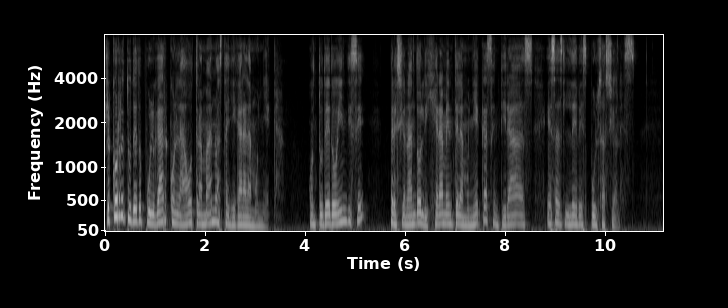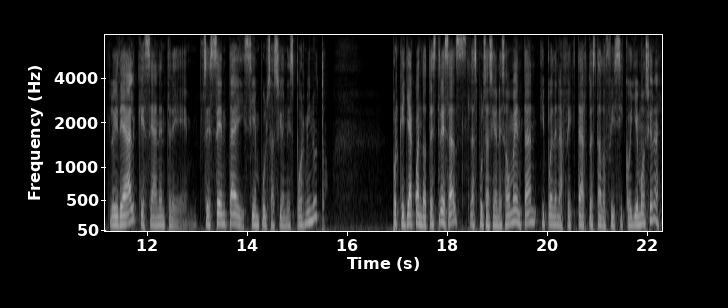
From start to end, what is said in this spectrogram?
Recorre tu dedo pulgar con la otra mano hasta llegar a la muñeca. Con tu dedo índice, presionando ligeramente la muñeca, sentirás esas leves pulsaciones. Lo ideal que sean entre 60 y 100 pulsaciones por minuto porque ya cuando te estresas, las pulsaciones aumentan y pueden afectar tu estado físico y emocional.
